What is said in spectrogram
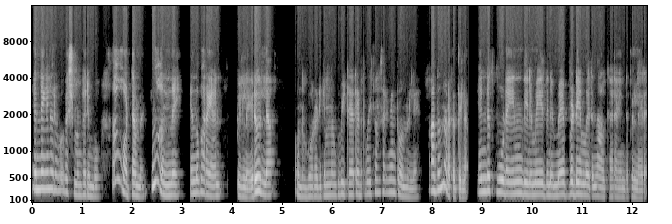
എന്തെങ്കിലും ഒരു വിഷമം വരുമ്പോൾ ആ ഓട്ടമ്മ ഇങ്ങ് വന്നേ എന്ന് പറയാൻ പിള്ളേരും ഇല്ല. ഒന്ന് ബോറടിക്കുമ്പോൾ നമുക്ക് വീട്ടുകാരുടെ അടുത്ത് പോയി സംസാരിക്കാൻ തോന്നില്ലേ? അതും നടക്കത്തില്ല. എന്റെ കൂടെ എന്തിനും ഏതിനും എവിടെയും വരുന്ന ആൾക്കാരാണ് എന്റെ പിള്ളേര്.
